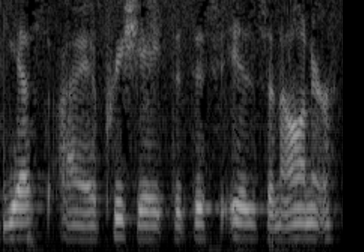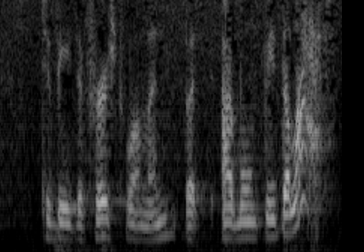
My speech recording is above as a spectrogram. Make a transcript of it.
Yes, I appreciate that this is an honor to be the first woman, but I won't be the last.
